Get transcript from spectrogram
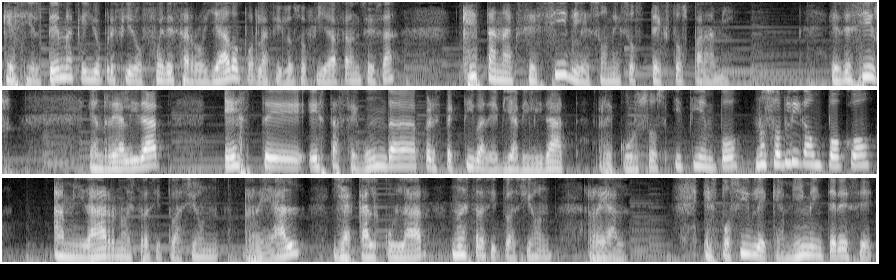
Que si el tema que yo prefiero fue desarrollado por la filosofía francesa, ¿qué tan accesibles son esos textos para mí? Es decir, en realidad, este, esta segunda perspectiva de viabilidad, recursos y tiempo nos obliga un poco a mirar nuestra situación real y a calcular nuestra situación real. Es posible que a mí me interese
